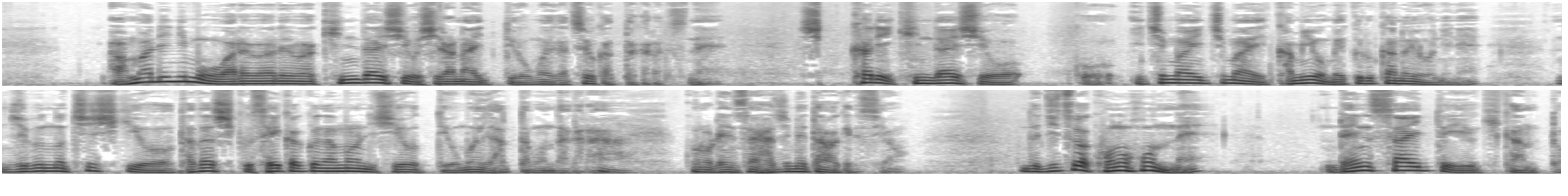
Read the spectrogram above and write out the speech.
あまりにも我々は近代史を知らないっていう思いが強かったからですね、しっかり近代史をこう一枚一枚紙をめくるかのようにね、自分の知識を正しく正確なものにしようっていう思いがあったもんだから、はい、この連載始めたわけですよ。で、実はこの本ね、連載という期間と、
